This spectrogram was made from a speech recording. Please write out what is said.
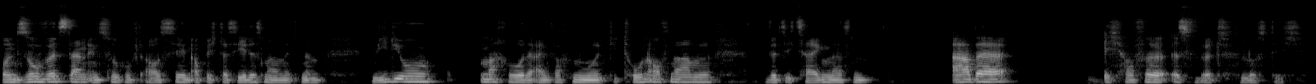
und so wird es dann in Zukunft aussehen, ob ich das jedes Mal mit einem Video mache oder einfach nur die Tonaufnahme, wird sich zeigen lassen. Aber ich hoffe, es wird lustig.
